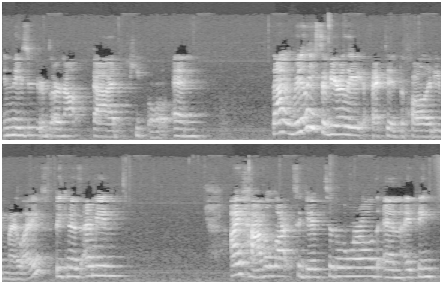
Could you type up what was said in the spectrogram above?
in these rooms are not bad people and that really severely affected the quality of my life because i mean I have a lot to give to the world. And I think,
